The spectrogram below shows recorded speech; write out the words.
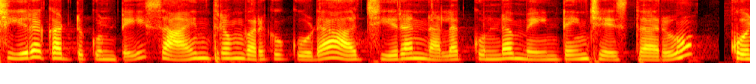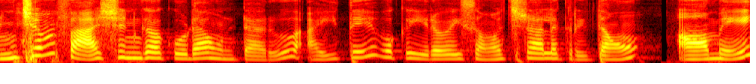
చీర కట్టుకుంటే సాయంత్రం వరకు కూడా ఆ చీర నలగకుండా మెయింటైన్ చేస్తారు. కొంచెం ఫ్యాషన్గా కూడా ఉంటారు. అయితే ఒక ఇరవై సంవత్సరాల క్రితం ఆమె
